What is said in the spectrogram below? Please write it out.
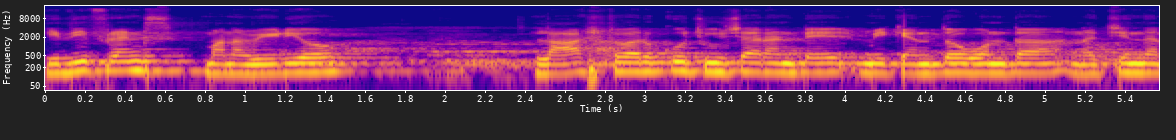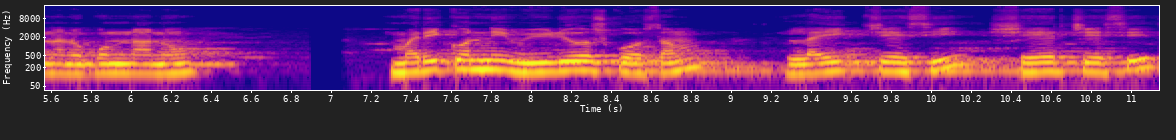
ఇది ఫ్రెండ్స్ మన వీడియో. లాస్ట్ వరకు చూశారంటే మీకు ఎంతో కొంత నచ్చిందని అనుకున్నాను. మరికొన్ని వీడియోస్ కోసం లైక్ చేసి షేర్ చేసి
